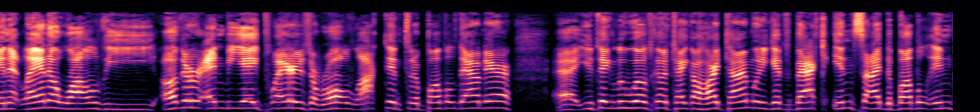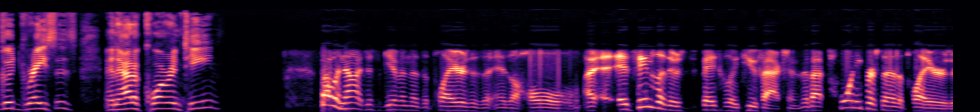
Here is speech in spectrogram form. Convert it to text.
in Atlanta while the other NBA players are all locked into the bubble down there. Uh, you think Lou Will's going to take a hard time when he gets back inside the bubble in good graces and out of quarantine? Probably not, just given that the players as a, as a whole, I, it seems like there's basically two factions. About 20% of the players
